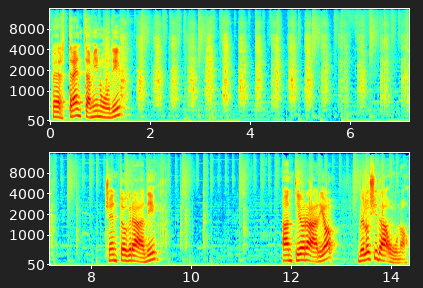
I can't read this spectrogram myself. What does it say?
per 30 minuti. gradi. Antiorario velocità 1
